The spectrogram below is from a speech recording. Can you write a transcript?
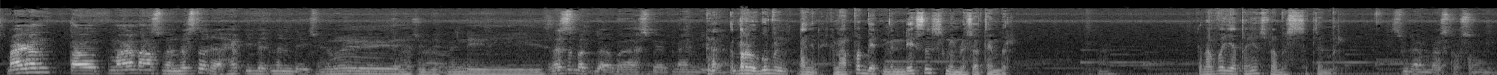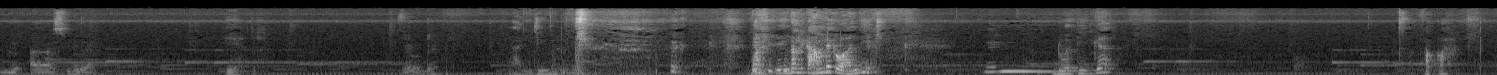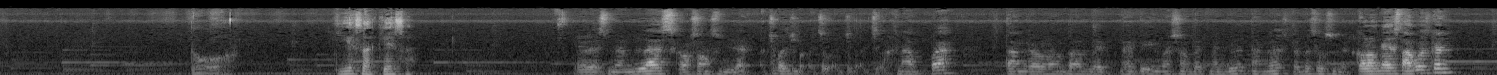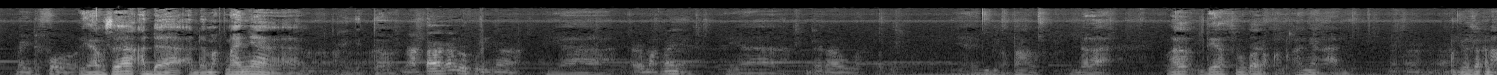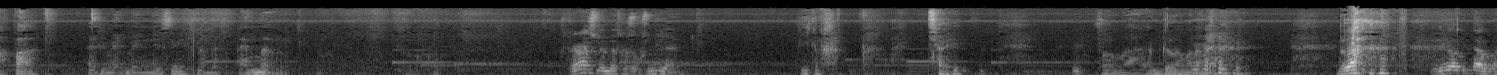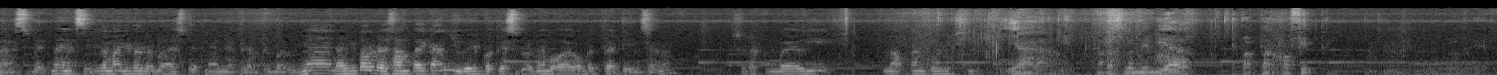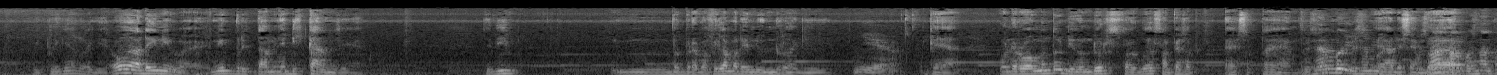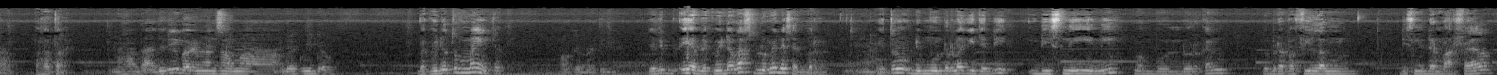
Kemarin kan tahun kemarin tanggal 19 tuh ada Happy Batman Day Woi, Happy Batman Days. Kita sempat gak bahas Batman di Kena- Terus gue tanya deh, kenapa Batman Days tuh 19 September? Hah? Kenapa jatuhnya 19 September? 1909 Iya, ya udah anjing. Wah, ntar di comeback loh anjing. Dua tiga. Fuck lah. Kiesa, kiesa. ya udah 1909 coba coba coba coba coba kenapa tanggal ulang tahun Bat- Happy International Batman dulu tanggal 1909 kalau kayak Star Wars kan May the 4 Ya maksudnya ada ada maknanya kan. Kayak gitu. Natal kan 25 Iya, ada maknanya iya. nggak tahu. Ya, gue juga tahu. Udah lah. Well, dia semua tuh ada maknanya kan. Tapi maksudnya kenapa Happy Batman ini sih 19 September? Sekarang 1909 Ih kenapa? Cai Soal banget gue lama-lama Udah lah Jadi kalau kita bahas Batman sih, kita memang kita udah bahas Batman yang terbaru terbarunya dan kita udah sampaikan juga di podcast sebelumnya bahwa Robert Pattinson sudah kembali melakukan produksi. Ya Maka sebelumnya dia terpapar covid Weekly-nya apa lagi ya? Oh ada ini Boy. Ini berita menyedihkan sih ya Jadi Beberapa film ada yang diundur lagi Iya. Kayak Wonder Woman tuh diundur setahu gue sampai sep eh September Desember, Desember. Ya, Desember. Pas Natal, pas Natal. Pas Natal ya? Pas Natal. Jadi barengan sama Black Widow. Black Widow tuh Mei Cok. Oke, berarti. Jadi iya Black Widow kan sebelumnya Desember. Hmm. Itu dimundur lagi. Jadi Disney ini memundurkan beberapa film Disney dan Marvel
